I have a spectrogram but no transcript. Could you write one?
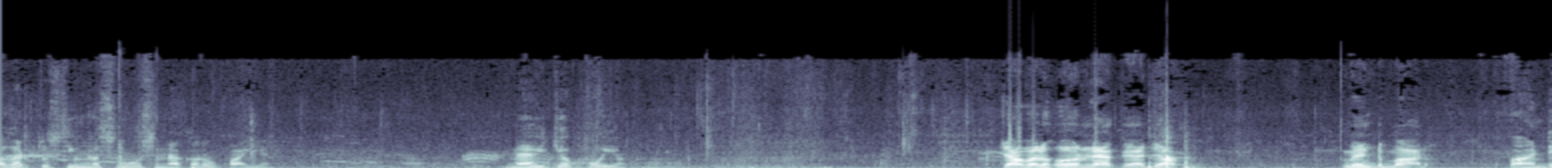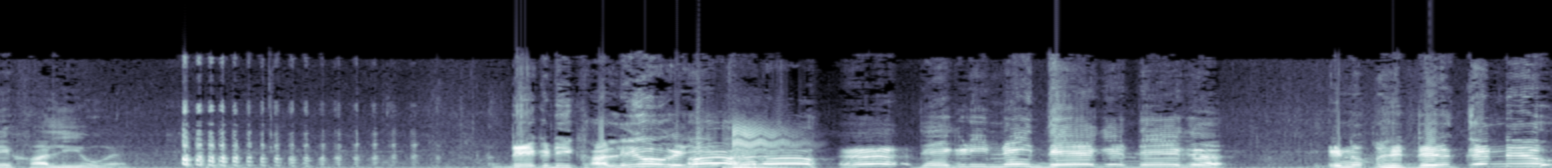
ਅਗਰ ਤੁਸੀਂ ਮਹਿਸੂਸ ਨਾ ਕਰੋ ਭਾਈ। ਮੈਂ ਵੀ ਚੁੱਪ ਹੋ। ਜਾ ਚਾਵਲ ਹੋਰ ਲੈ ਕੇ ਆ ਜਾ। ਮਿੰਟ ਮਾਰ। ਭਾਂਡੇ ਖਾਲੀ ਹੋ ਗਏ। ਦੇਗੜੀ ਖਾਲੀ ਹੋ ਗਈ। ਹੈਲੋ। ਹੈ? ਦੇਗੜੀ ਨਹੀਂ ਦੇਗ ਦੇਗ। ਇਹਨੂੰ ਤੁਸੀਂ ਦੇਗ ਕਹਿੰਦੇ ਹੋ।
